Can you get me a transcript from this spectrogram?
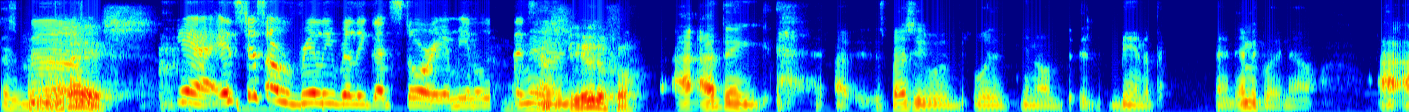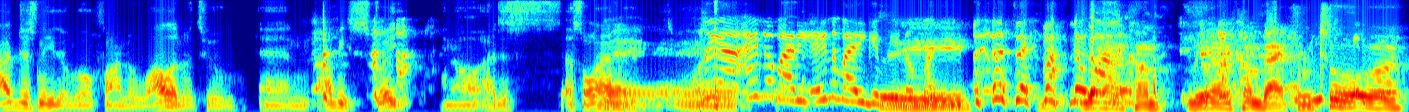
That's Um. Nice. Yeah, it's just a really really good story. I mean, a lot of I mean, That's times- beautiful. I, I think, especially with, with you know being a pandemic right now, I, I just need to go find a wallet or two, and I'll be straight. You know, I just that's all I have. to do. Man. Leon, ain't nobody, ain't nobody giving you no money. They find no Leon wallet. come Leon come back from tour.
